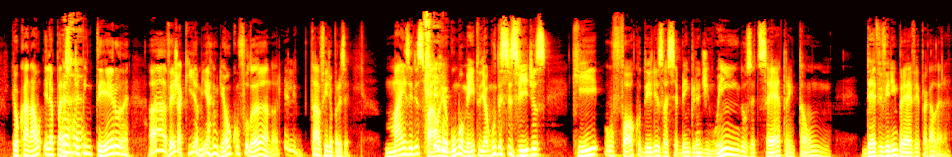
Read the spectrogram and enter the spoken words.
Porque o canal ele aparece uhum. o tempo inteiro, né? Ah, veja aqui a minha reunião com fulano. Ele tá a fim de aparecer. Mas eles falam em algum momento, em algum desses vídeos, que o foco deles vai ser bem grande em Windows, etc. Então, deve vir em breve para a galera.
